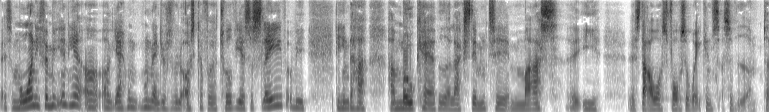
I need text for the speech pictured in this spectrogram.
altså moren i familien her, og, og ja, hun, hun vandt jo selvfølgelig Oscar for 12 Years a Slave, og vi, det er hende, der har, har mocappet og lagt stemme til Mars uh, i Star Wars Force Awakens osv. Så, videre. så,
